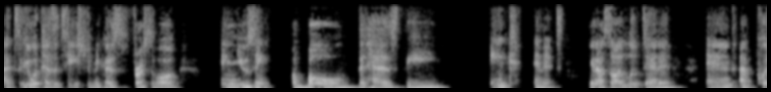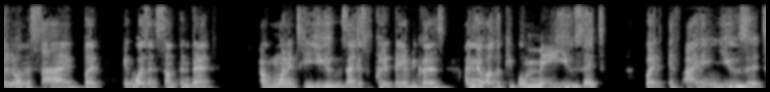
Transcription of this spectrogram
I took it with hesitation because, first of all, in using a bowl that has the ink in it, you know, so I looked at it and I put it on the side, but it wasn't something that I wanted to use. I just put it there because I knew other people may use it, but if I didn't use it,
